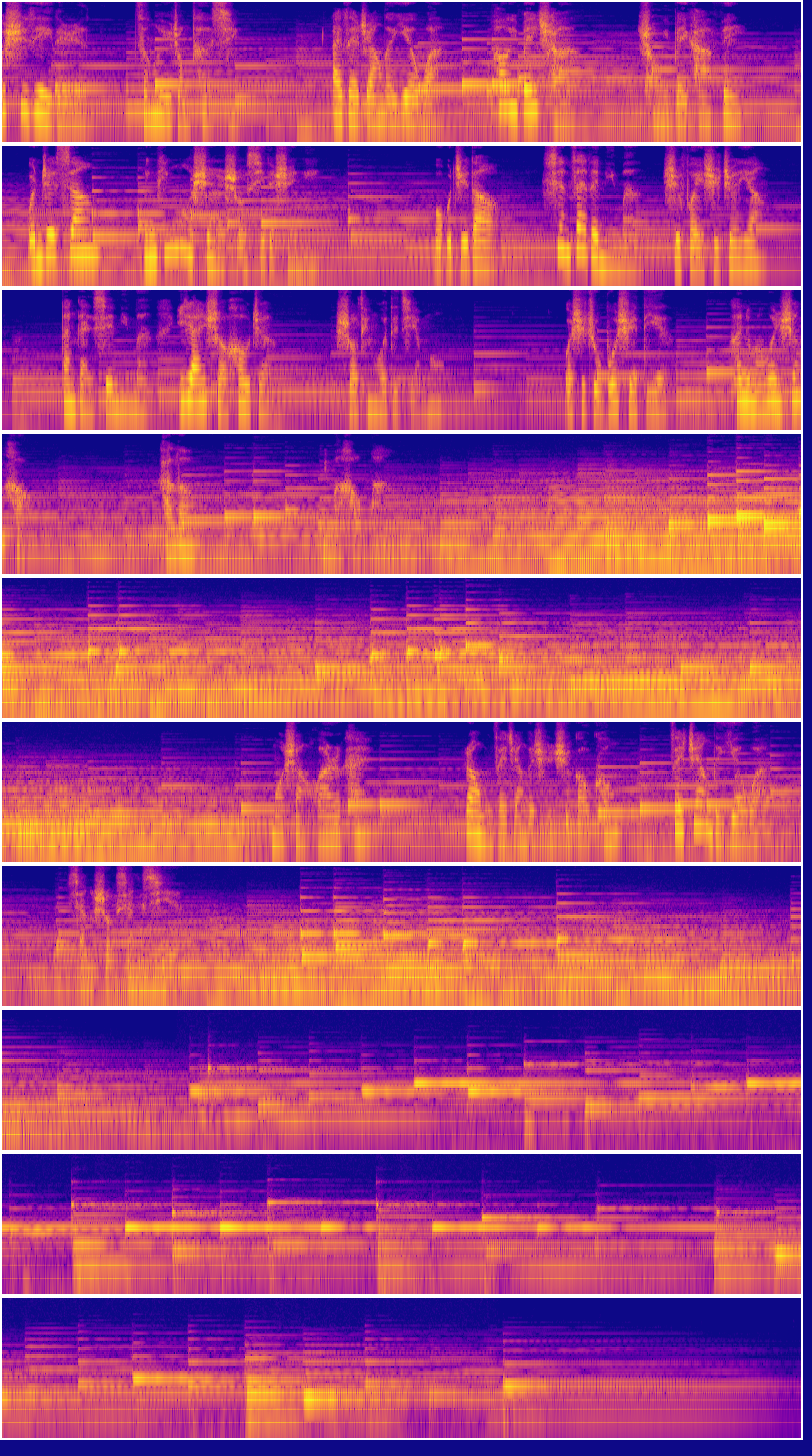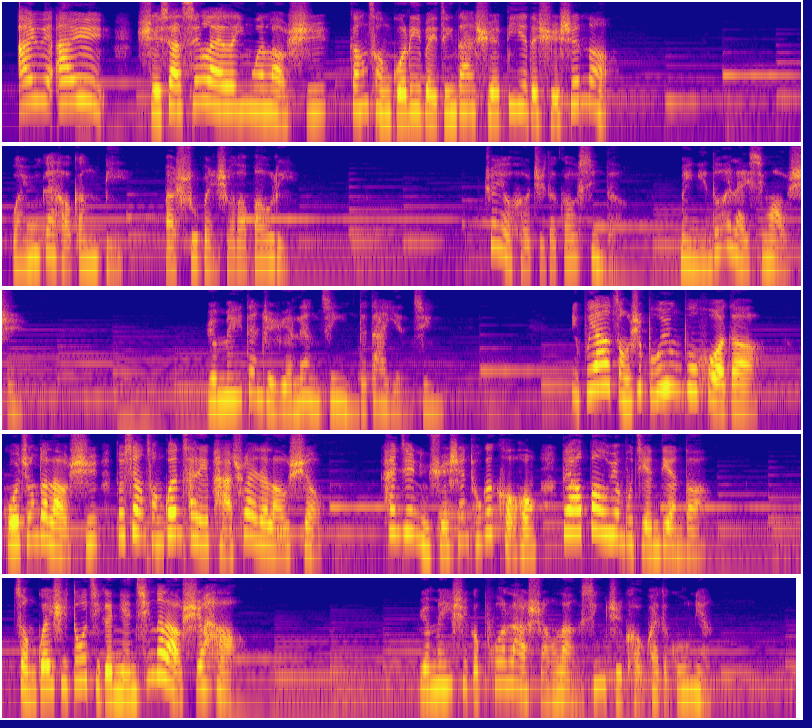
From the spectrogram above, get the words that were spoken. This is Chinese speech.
个世界里的人总有一种特性，爱在这样的夜晚，泡一杯茶，冲一杯咖啡，闻着香，聆听陌生而熟悉的声音。我不知道现在的你们是否也是这样，但感谢你们依然守候着，收听我的节目。我是主播雪蝶，和你们问声好，Hello，你们好吗？赏花儿开，让我们在这样的城市高空，在这样的夜晚，相守相携。学校新来了英文老师，刚从国立北京大学毕业的学生呢。婉玉盖好钢笔，把书本收到包里。这有何值得高兴的？每年都会来新老师。袁梅瞪着原亮晶莹的大眼睛：“你不要总是不愠不火的。国中的老师都像从棺材里爬出来的老手。”看见女学生涂个口红都要抱怨不检点的，总归是多几个年轻的老师好。袁梅是个泼辣爽朗、心直口快的姑娘，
